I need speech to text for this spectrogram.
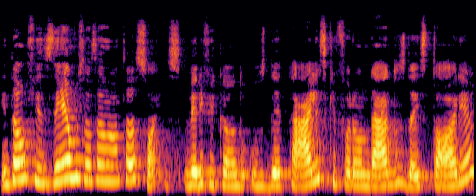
Então fizemos as anotações, verificando os detalhes que foram dados da história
